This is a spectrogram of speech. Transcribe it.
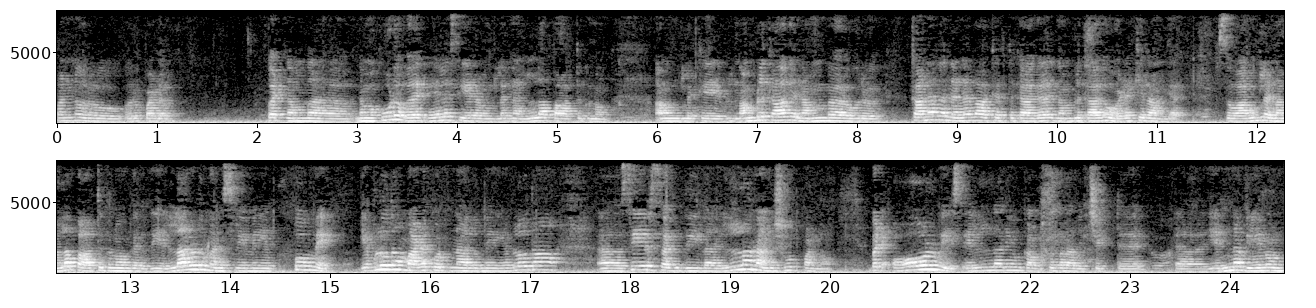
பண்ண ஒரு ஒரு படம். பட் நம்ம நம்ம கூட வேலை செய்யறவங்கள நல்லா பார்த்துக்கணும். அவங்களுக்கு நம்மளுக்காக நம்ம ஒரு கனவை நினைவாக்கிறதுக்காக நம்மளுக்காக உழைக்கிறாங்க. ஸோ அவங்கள நல்லா பார்த்துக்கணுங்கிறது எல்லாரோட மனசுலயுமே எப்பவுமே. எவ்வளவுதான் மழை கொட்டினாலுமே எவ்வளவுதான் சேர் சகுதியில எல்லாம் நாங்க ஷூட் பண்ணோம். பட் ஆல்வேஸ் எல்லாரையும் கம்ஃபர்டபுளா வச்சுக்கிட்டு என்ன வேணும்னு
